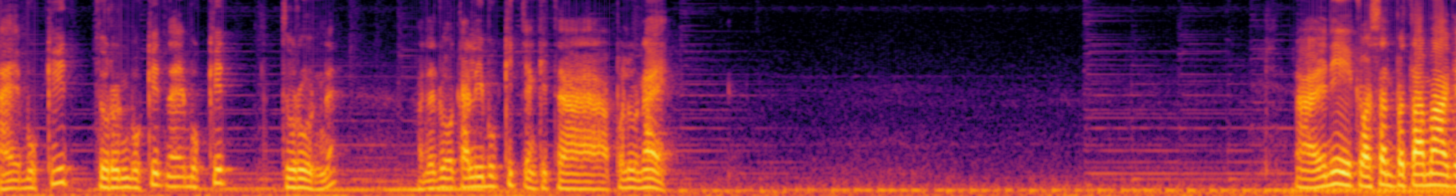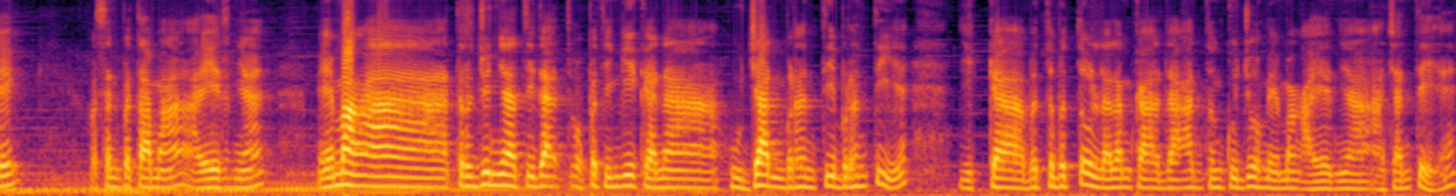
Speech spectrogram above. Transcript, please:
naik bukit turun bukit naik bukit turun eh. Ada dua kali bukit yang kita perlu naik. Nah ini kawasan pertama geng kawasan pertama airnya. Memang uh, terjunnya tidak berapa tinggi kerana hujan berhenti berhenti eh. Jika betul-betul dalam keadaan tengkujuh memang airnya uh, cantik eh.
